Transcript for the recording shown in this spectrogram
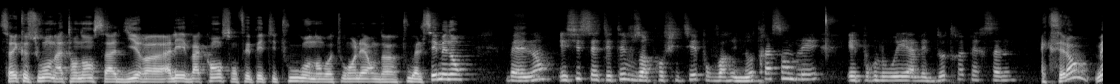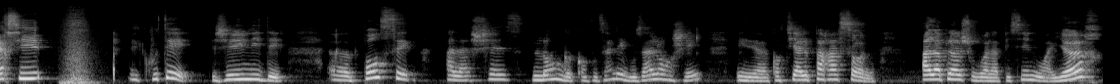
C'est vrai que souvent on a tendance à dire euh, allez vacances, on fait péter tout, on envoie tout en l'air, on doit tout valser, mais non. Ben non. Et si cet été vous en profitiez pour voir une autre assemblée et pour louer avec d'autres personnes Excellent. Merci. Écoutez, j'ai une idée. Euh, pensez à la chaise longue quand vous allez vous allonger et euh, quand il y a le parasol à la plage ou à la piscine ou ailleurs.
